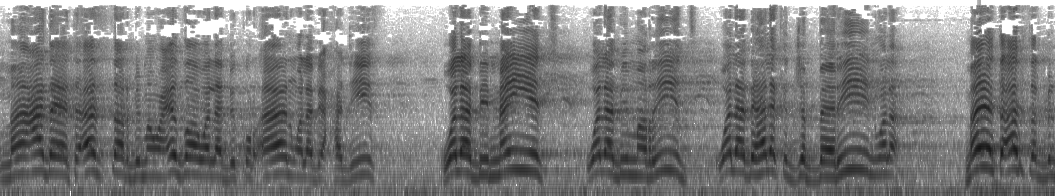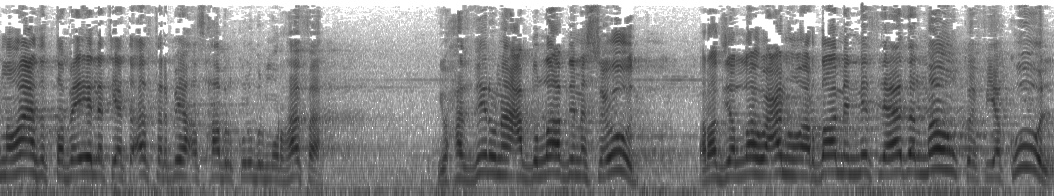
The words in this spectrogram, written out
ما عدا يتأثر بموعظة ولا بقرآن ولا بحديث ولا بميت ولا بمريض ولا بهلكة جبارين ولا ما يتأثر بالمواعظ الطبيعية التي يتأثر بها أصحاب القلوب المرهفة. يحذرنا عبد الله بن مسعود رضي الله عنه وأرضاه من مثل هذا الموقف. يقول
